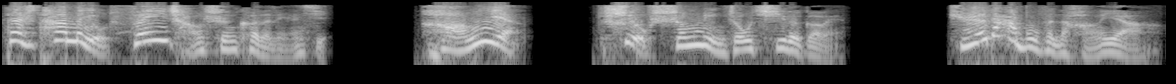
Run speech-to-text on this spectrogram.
但是它们有非常深刻的联系。行业是有生命周期的，各位，绝大部分的行业啊，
